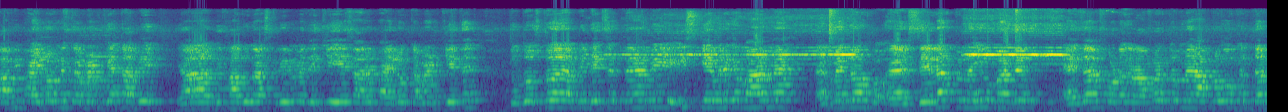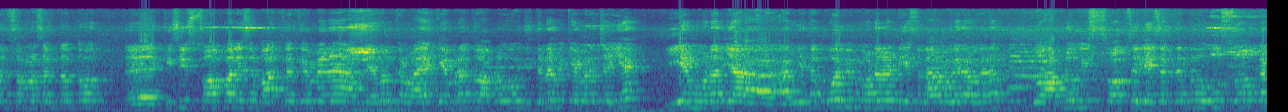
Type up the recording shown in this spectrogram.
काफ़ी भाई लोग ने कमेंट किया था। अभी यहाँ दिखा दूँगा स्क्रीन में। देखिए, ये सारे भाई लोग कमेंट किए थे। तो दोस्तों अभी देख सकते हैं अभी इस कैमरे के बारे में मैं तो सेलर तो नहीं हूँ बट एज अ फोटोग्राफर तो मैं आप लोगों का दर्द समझ सकता हूँ। तो ए, किसी शॉप वाले से बात करके मैंने अवेलेबल करवाया कैमरा तो आप लोगों को जितना भी कैमरा चाहिए ये मॉडल या अन्यथा कोई भी मॉडल है डीएसएलआर वगैरह वगैरह तो आप लोग इस शॉप से ले सकते हैं। तो उस शॉप का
